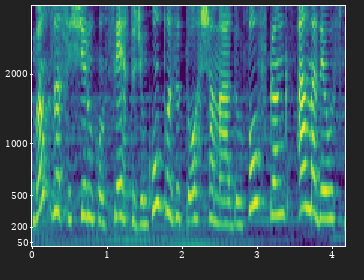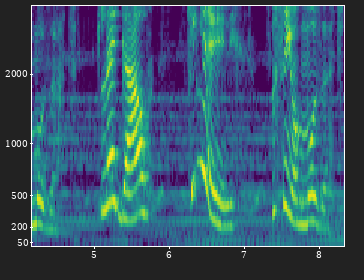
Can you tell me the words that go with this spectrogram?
Vamos assistir um concerto de um compositor chamado Wolfgang Amadeus Mozart. Legal! Quem é ele? O Sr. Mozart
